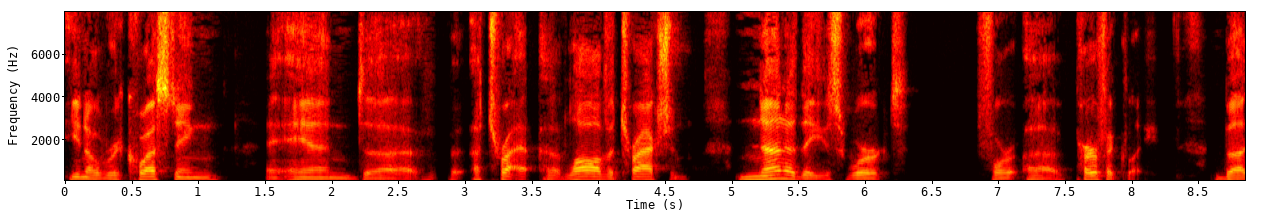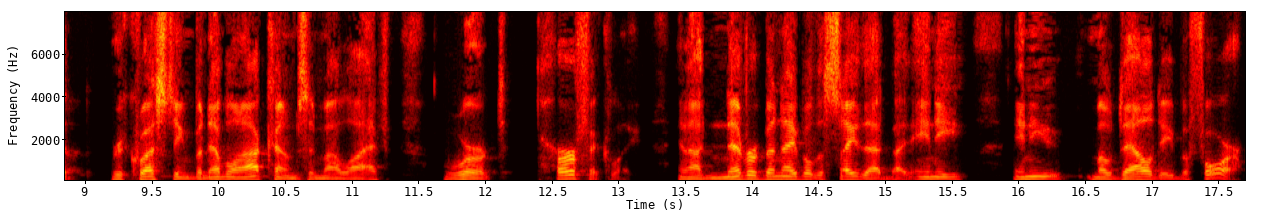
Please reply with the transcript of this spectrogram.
you know requesting and uh, attra- uh, law of attraction. None of these worked for uh, perfectly, but requesting benevolent outcomes in my life worked perfectly, and I'd never been able to say that by any any modality before.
